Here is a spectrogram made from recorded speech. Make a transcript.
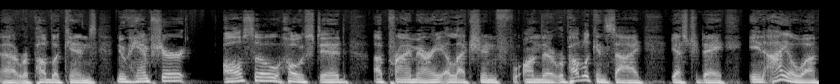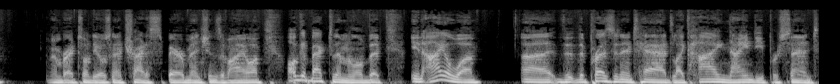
uh, Republicans. New Hampshire also hosted a primary election f- on the Republican side yesterday. In Iowa, remember I told you I was going to try to spare mentions of Iowa. I'll get back to them in a little bit. In Iowa, uh, the, the president had like high 90%.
